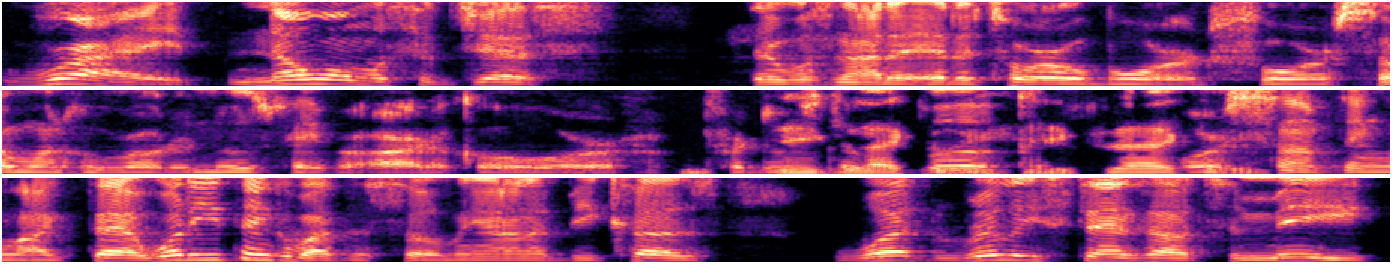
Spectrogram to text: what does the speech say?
Right. No one would suggest there was not an editorial board for someone who wrote a newspaper article or produced a book Exactly. or something like that. What do you think about this, Soliana? Because what really stands out to me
